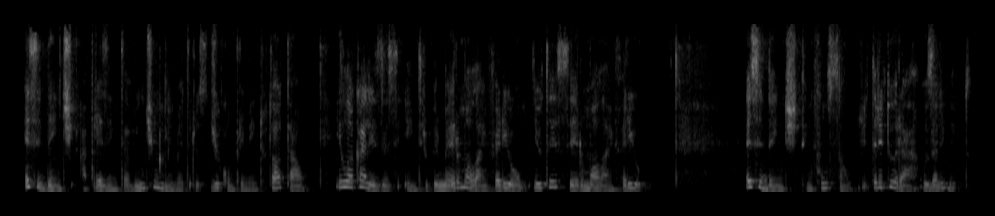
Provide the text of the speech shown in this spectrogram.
Esse dente apresenta 20 mm de comprimento total e localiza-se entre o primeiro molar inferior e o terceiro molar inferior. Esse dente tem função de triturar os alimentos.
